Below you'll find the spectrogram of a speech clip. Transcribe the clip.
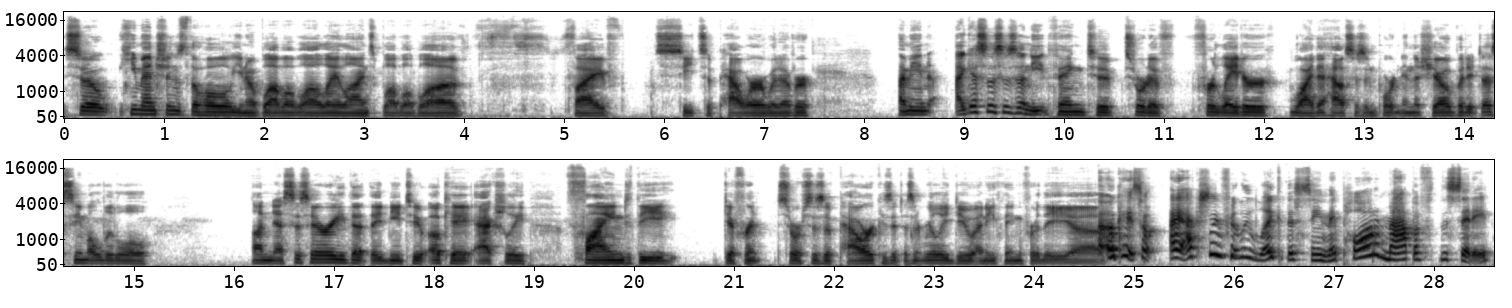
So he mentions the whole, you know, blah blah blah ley lines, blah blah blah, five seats of power or whatever. I mean, I guess this is a neat thing to sort of for later why the house is important in the show, but it does seem a little unnecessary that they need to okay actually find the different sources of power because it doesn't really do anything for the uh Okay, so I actually really like this scene. They pull out a map of the city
